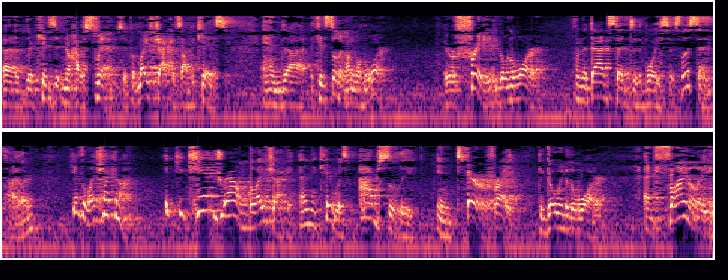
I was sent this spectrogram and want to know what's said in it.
uh, their kids didn't know how to swim, so they put life jackets on the kids. And uh, the kids still didn't want to go in the water. They were afraid to go in the water. And the dad said to the boy, he says, Listen, Tyler, you have the life jacket on. You can't drown with the life jacket. And the kid was absolutely in terror, fright, to go into the water. And finally,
